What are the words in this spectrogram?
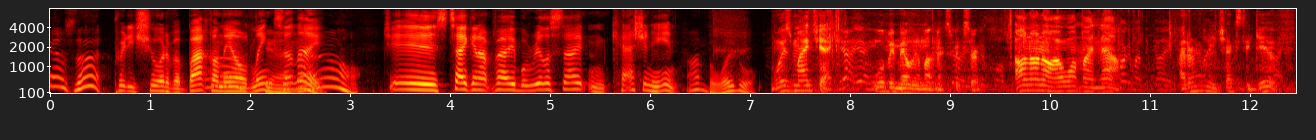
How's that? Pretty short of a buck on the oh, old links, aren't they? hell. Just taking up valuable real estate and cashing in. Unbelievable. Where's my check? We'll be mailing them out next week, sir. Oh, no, no, I want mine now. I don't have any checks to give.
